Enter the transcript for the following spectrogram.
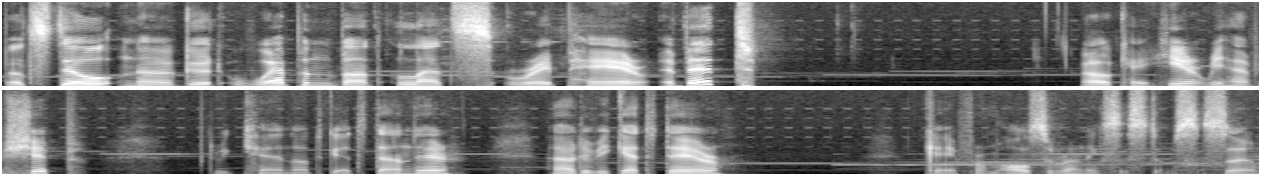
But still no good weapon, but let's repair a bit. Okay, here we have a ship. We cannot get down there. How do we get there? Okay, from all surrounding systems. So,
